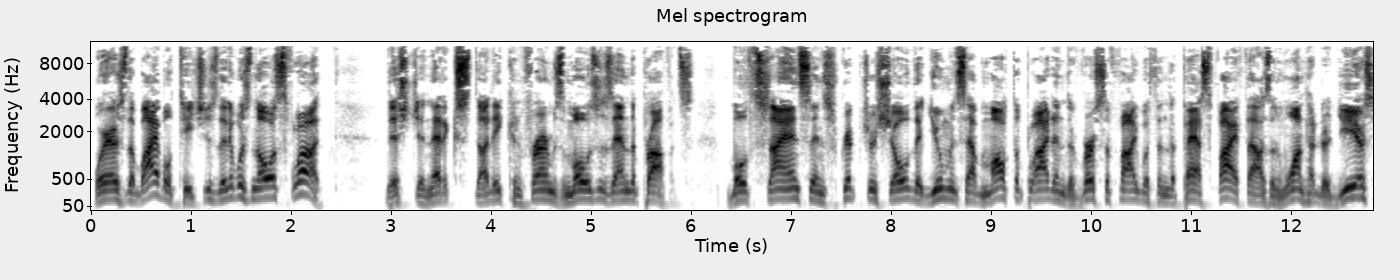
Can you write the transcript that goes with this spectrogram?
whereas the Bible teaches that it was Noah's flood. This genetic study confirms Moses and the prophets. Both science and scripture show that humans have multiplied and diversified within the past 5,100 years.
